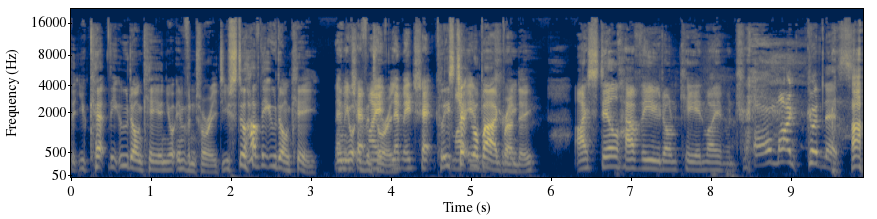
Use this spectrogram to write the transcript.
that you kept the udon key in your inventory. Do you still have the udon key Let in me your inventory? my. Let me check. Please my check your bag. Brandy. I still have the udon key in my inventory. Oh my goodness. Okay,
